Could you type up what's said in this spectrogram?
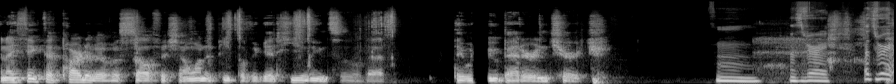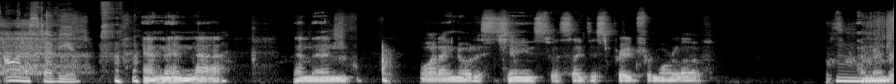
and I think that part of it was selfish. I wanted people to get healing so that do better in church. Hmm. That's very that's very honest of you. and then uh, and then what I noticed changed was I just prayed for more love. Hmm. I remember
